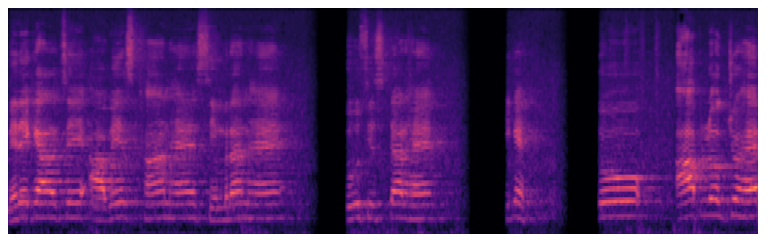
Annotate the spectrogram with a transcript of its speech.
मेरे ख्याल से आवेश खान है, सिमरन है टू सिस्टर है। ठीक है? तो आप लोग जो है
